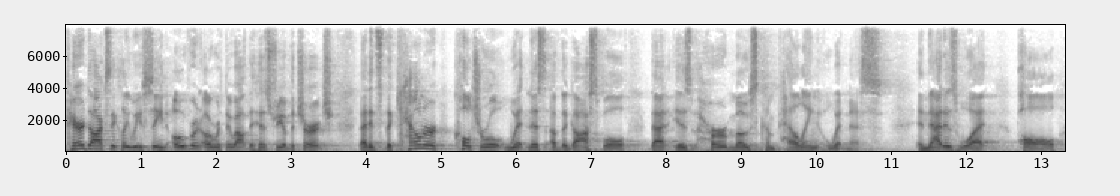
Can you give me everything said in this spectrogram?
Paradoxically, we've seen over and over throughout the history of the church that it's the countercultural witness of the gospel that is her most compelling witness. And that is what Paul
